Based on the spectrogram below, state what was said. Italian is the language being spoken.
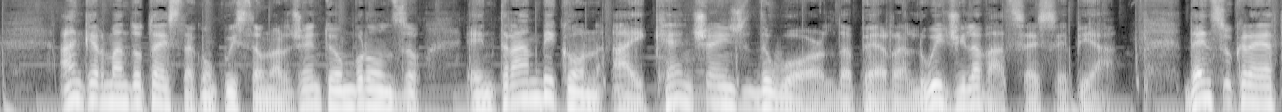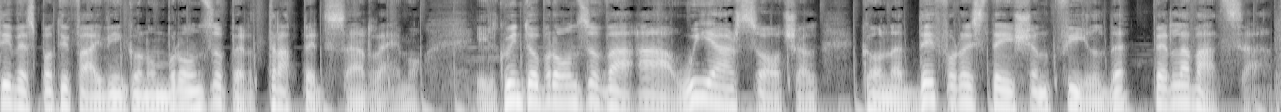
Anche Armando Testa conquista un argento e un bronzo, entrambi con I Can Change the World per Luigi Lavazza SPA. Densu Creative e Spotify vincono un bronzo per Trapped Sanremo. Il quinto bronzo va a We Are Social con Deforestation Field per Lavazza.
